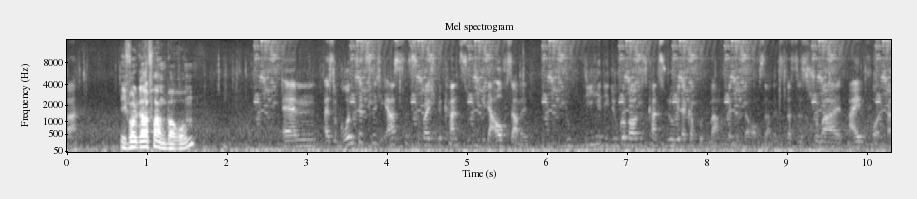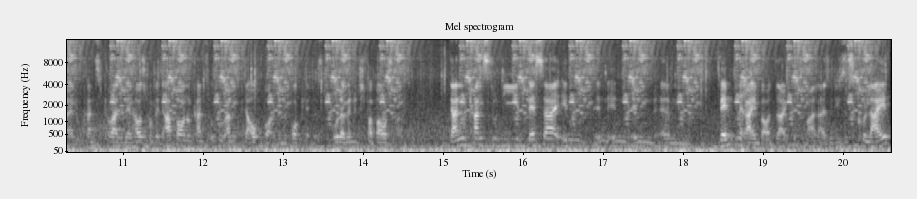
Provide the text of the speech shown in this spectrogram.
Was? Ich wollte gerade fragen, warum? Ähm, also grundsätzlich erstens zum Beispiel kannst du die wieder aufsammeln. Du, die hier, die du gebaut hast, kannst du nur wieder kaputt machen, wenn du sie aufsammelst. Das ist schon mal ein Vorteil. Du kannst quasi dein Haus komplett abbauen und kannst irgendwo anders wieder aufbauen, wenn du Bock hättest. Oder wenn du dich verbaust hast. Dann kannst du die besser in, in, in, in ähm, Wänden reinbauen, sage ich jetzt mal. Also dieses Collide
